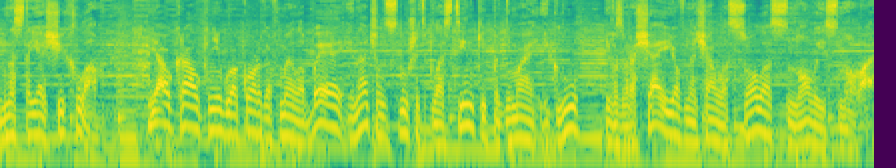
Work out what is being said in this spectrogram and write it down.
настоящий хлам. Я украл книгу аккордов Мэла Б и начал слушать пластинки, поднимая иглу и возвращая ее в начало соло снова и снова.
